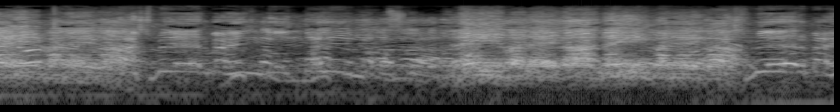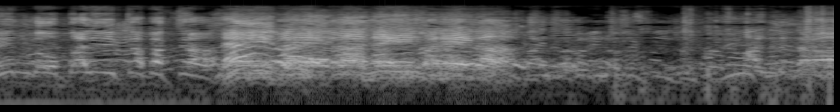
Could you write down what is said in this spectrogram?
नहीं बनेगा कश्मीर में हिंदू का बकरा नहीं बनेगा नहीं बनेगा। कश्मीर में हिंदू बलि का बकरा। नहीं बनेगा नहीं बनेगा। बंद करो बंद करो।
